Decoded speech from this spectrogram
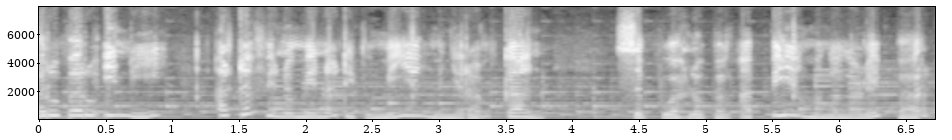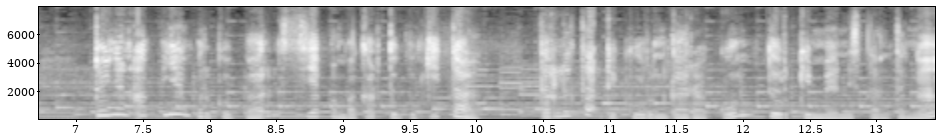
Baru-baru ini, ada fenomena di bumi yang menyeramkan. Sebuah lubang api yang menganga lebar dengan api yang berkobar siap membakar tubuh kita. Terletak di gurun Karakum, Turkmenistan Tengah,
